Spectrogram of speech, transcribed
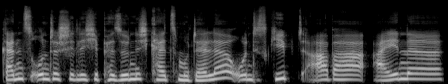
ganz unterschiedliche Persönlichkeitsmodelle und es gibt aber eine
